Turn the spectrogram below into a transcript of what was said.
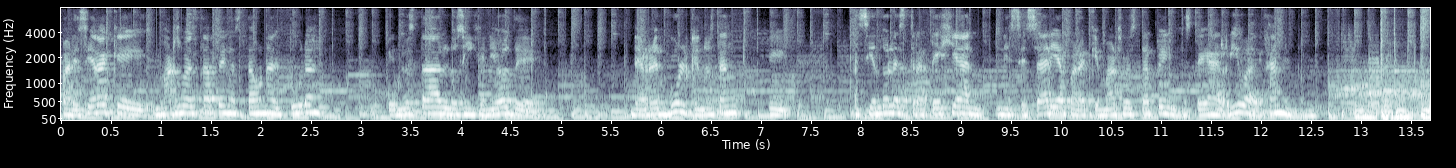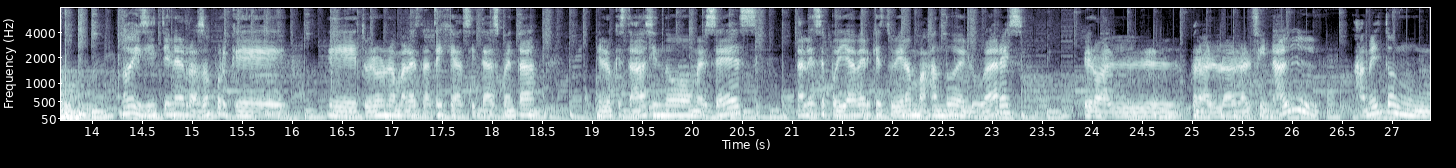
pareciera que Max Verstappen está a una altura que no están los ingenieros de, Red Bull, que no están eh, haciendo la estrategia necesaria para que Max Verstappen esté arriba de Hamilton. No, y sí tienes razón porque eh, tuvieron una mala estrategia. Si te das cuenta en lo que estaba haciendo Mercedes, tal vez se podía ver que estuvieran bajando de lugares pero al, al, final Hamilton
